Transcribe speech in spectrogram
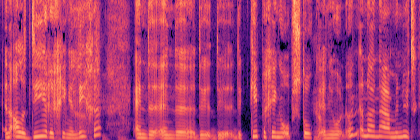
En alle dieren gingen liggen. precies, ja. En, de, en de, de, de, de kippen gingen op stok. Ja. En, die hoorden- en dan na een minuut...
